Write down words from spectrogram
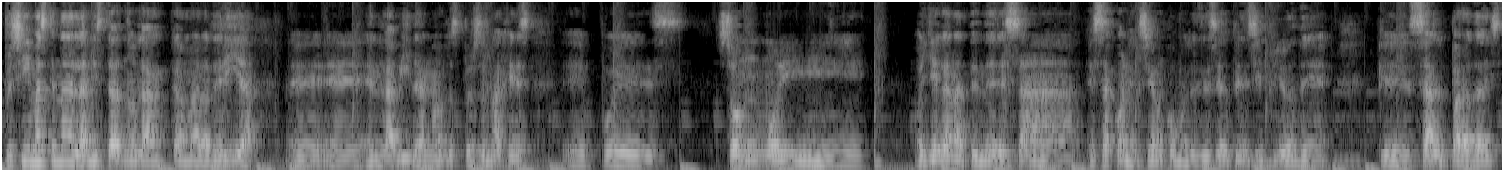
Pues sí, más que nada la amistad, ¿no? La camaradería eh, en la vida, ¿no? Los personajes, pues, son muy... o llegan a tener esa, esa conexión, como les decía al principio, de que Sal Paradise,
